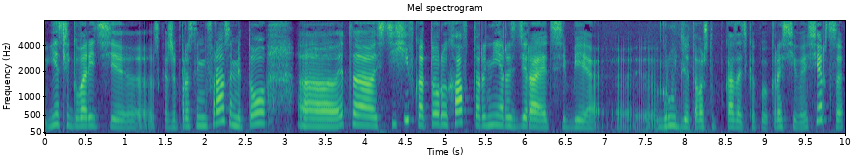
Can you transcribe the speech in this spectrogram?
если говорить, э, скажем, простыми фразами, то э, это стихи, в которых автор не раздирает себе грудь для того, чтобы показать, какое красивое сердце.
